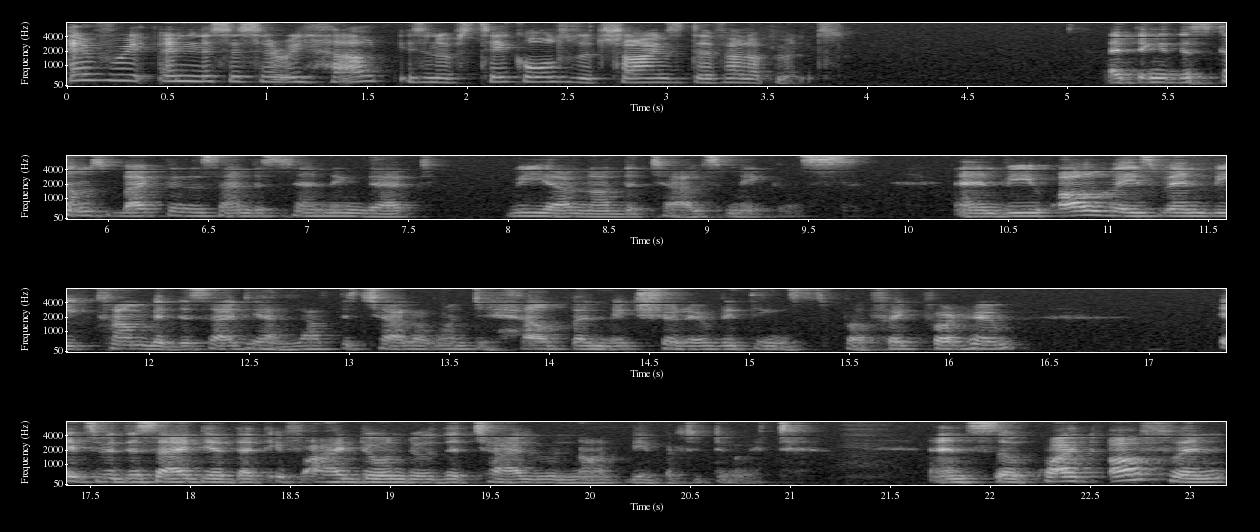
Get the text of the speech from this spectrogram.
Every unnecessary help is an obstacle to the child's development. I think this comes back to this understanding that we are not the child's makers. And we always, when we come with this idea, I love the child, I want to help and make sure everything's perfect for him, it's with this idea that if I don't do, the child will not be able to do it. And so, quite often,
